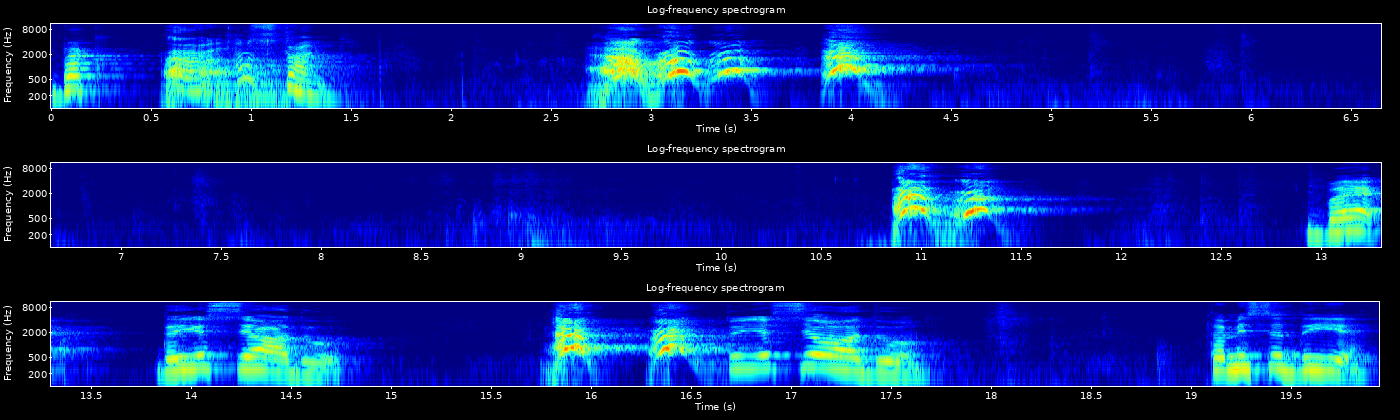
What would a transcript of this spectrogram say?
Бек, остань. Бек, да я сяду. Та я сяду. Там і сиди.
